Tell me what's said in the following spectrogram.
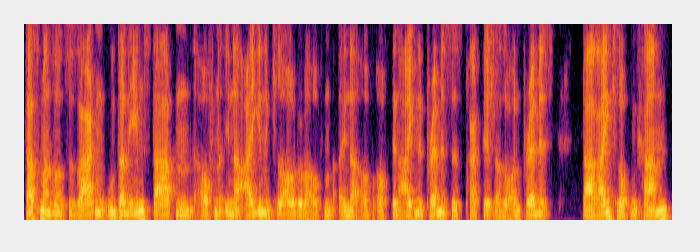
dass man sozusagen Unternehmensdaten auf eine, in einer eigenen Cloud oder auf, eine, auf, auf den eigenen Premises praktisch, also on-premise, da reinkloppen kann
